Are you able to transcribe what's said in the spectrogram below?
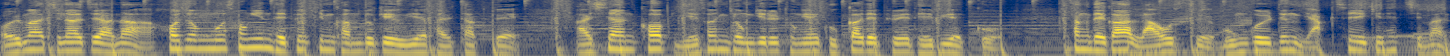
얼마 지나지 않아 허정무 성인 대표팀 감독에 의해 발탁돼 아시안컵 예선 경기를 통해 국가대표에 데뷔했고 상대가 라오스, 몽골 등 약체이긴 했지만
